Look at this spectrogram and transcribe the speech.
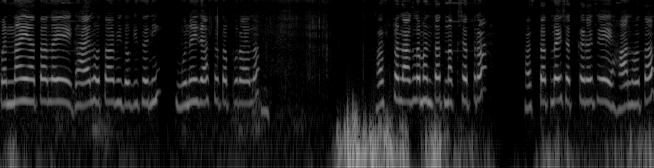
पण नाही आता लय घायल होता आम्ही दोघी जणी. ऊनही जास्त तपू राहिला हस्त लागलं म्हणतात नक्षत्र. हस्तात लय शेतकऱ्याचे हाल होतात.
